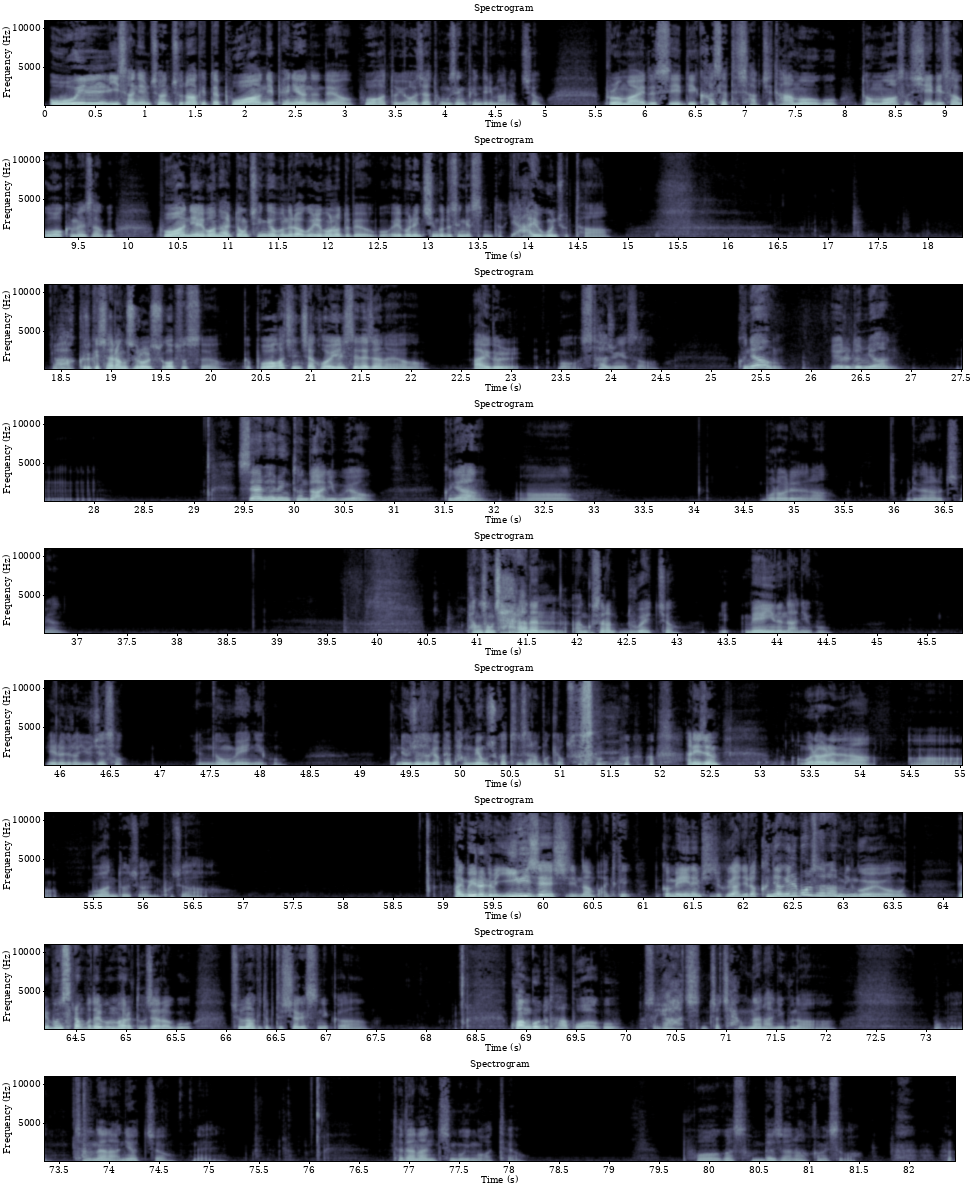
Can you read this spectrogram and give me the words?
5124님, 전 초등학교 때 보아 언니 팬이었는데요. 보아가 또 여자 동생 팬들이 많았죠. 브로마이드, CD, 카세트, 잡지 다 모으고 돈 모아서 CD 사고 워크맨 사고 보아 언니 일본 활동 챙겨보느라고 일본어도 배우고 일본인 친구도 생겼습니다. 야, 요건 좋다. 아, 그렇게 자랑스러울 수가 없었어요. 그러니까 보아가 진짜 거의 1세대잖아요. 아이돌 뭐 스타 중에서. 그냥 예를 들면 음, 샘 해밍턴도 아니고요. 그냥 어 뭐라 그래야 되나? 우리나라로 치면 방송 잘하는 한국 사람 누가 있죠? 메인은 아니고 예를 들어 유재석 너무 메인이고 근데 유재석 옆에 박명수 같은 사람밖에 없어서. 아니 좀 뭐라 그래야 되나? 어 무한도전 보자. 아니 뭐 예를 들면 이휘재 씨나 뭐 어떻게 그건 메인 MC죠. 그게 아니라 그냥 일본 사람인 거예요. 일본 사람보다 일본 말을 더 잘하고 초등학교 때부터 시작했으니까. 광고도 다 보하고 그래서 야 진짜 장난 아니구나. 네, 장난 아니었죠. 네. 대단한 친구인 것 같아요 보아가 선배잖아 가만 있어 봐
